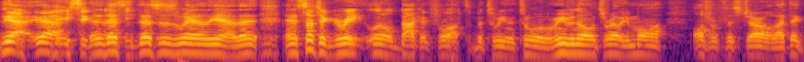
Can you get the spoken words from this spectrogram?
yeah, yeah. Basically. This this is where yeah, that, and it's such a great little back and forth between the two of them. Even though it's really more Alfred Fitzgerald, I think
